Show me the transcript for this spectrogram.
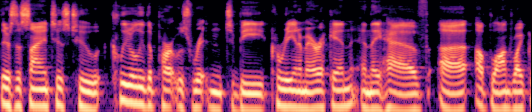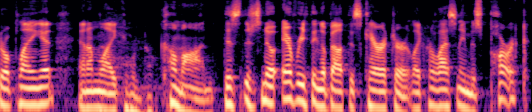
there's a scientist who clearly the part was written to be Korean American and they have uh, a blonde white girl playing it. And I'm like come on. This there's no everything about this character like her last name is Park.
